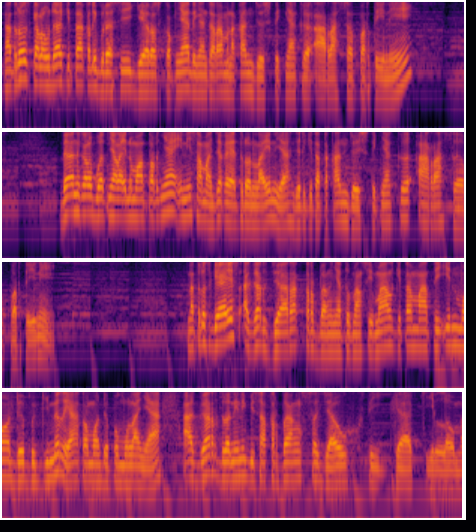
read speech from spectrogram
Nah terus kalau udah kita kalibrasi gyroskopnya dengan cara menekan joysticknya ke arah seperti ini. Dan kalau buat nyalain motornya ini sama aja kayak drone lain ya. Jadi kita tekan joysticknya ke arah seperti ini. Nah terus guys agar jarak terbangnya tuh maksimal kita matiin mode beginner ya atau mode pemulanya agar drone ini bisa terbang sejauh 3 km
